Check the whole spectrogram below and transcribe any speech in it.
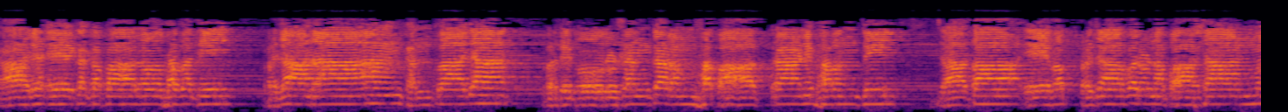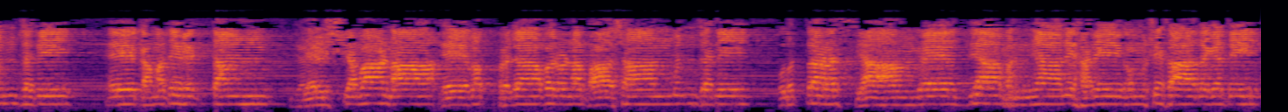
काय एककपालो भवति। प्रजानाम् कन्त्वाय प्रतिपूरुषङ्करम्भपात्राणि भवन्ति। जाता एव प्रजावरुणपाशान्मुञ्चति एकमतिरिक्तम् जयिष्यमाणा एव प्रजावरुणपाशान्मुञ्चति उत्तरस्याम् वेद्यामन्यानि हरेगुंषि साधयति।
